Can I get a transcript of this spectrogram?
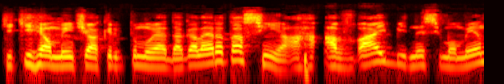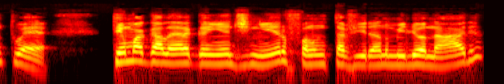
que, que realmente é uma criptomoeda. A galera tá assim, a, a vibe nesse momento é tem uma galera ganhando dinheiro, falando que tá virando milionária,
